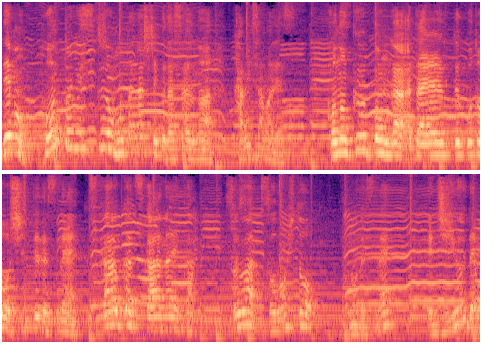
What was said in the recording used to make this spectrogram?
でも本当に救いをもたらしてくださるのは神様です。このクーポンが与えられるということを知ってですね使うか使わないかそれはその人のですね自由でも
